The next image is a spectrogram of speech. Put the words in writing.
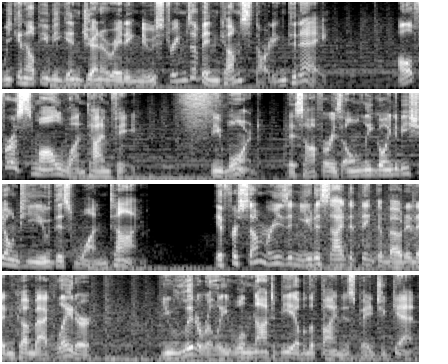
we can help you begin generating new streams of income starting today. All for a small one-time fee. Be warned, this offer is only going to be shown to you this one time. If for some reason you decide to think about it and come back later, you literally will not be able to find this page again,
